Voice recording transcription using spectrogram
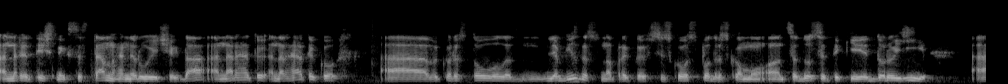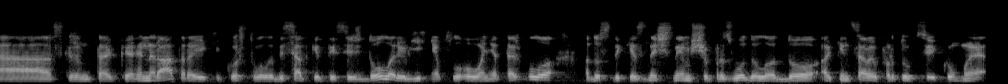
енергетичних систем, генеруючих да енергетику, енергетику е, використовували для бізнесу, наприклад, в сільськогосподарському е, це досить такі дорогі. Скажімо так, генератори, які коштували десятки тисяч доларів. Їхнє обслуговування теж було досить таки значним, що призводило до кінцевої продукції, яку ми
